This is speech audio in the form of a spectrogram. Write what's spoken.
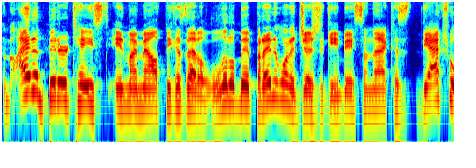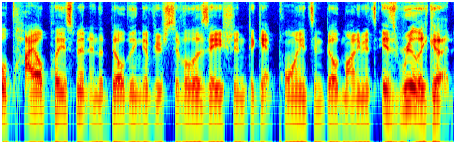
um, I had a bitter taste in my mouth because of that a little bit, but I didn't want to judge the game based on that because the actual tile placement and the building of your civilization to get points and build monuments is really good.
